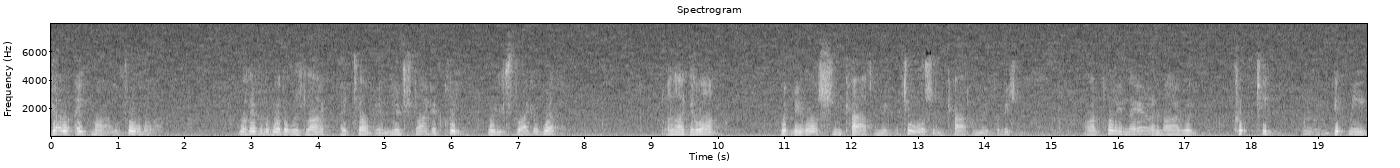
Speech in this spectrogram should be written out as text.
go 8 mile or 4 mile. Whatever the weather was like, they'd tell me, and you'd strike a creek or you'd strike a well. Well, I'd go on with my horse and cart, and me, two horses and cart and my provisions. I'd pull in there and I would cook tea Mm. get me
